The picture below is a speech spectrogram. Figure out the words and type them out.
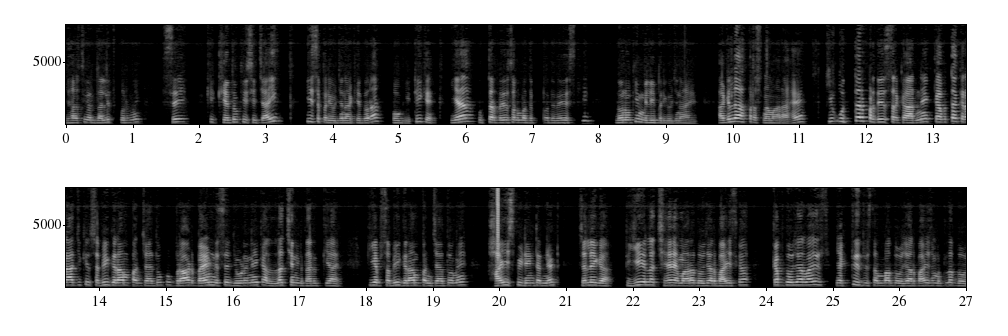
झांसी और ललितपुर में से कि खेतों की सिंचाई इस परियोजना के द्वारा होगी, ठीक है? यह उत्तर प्रदेश और मध्य प्रदेश की दोनों की मिली परियोजना है। अगला प्रश्न हमारा है कि उत्तर प्रदेश सरकार ने कब तक राज्य के सभी ग्राम पंचायतों को ब्रॉडबैंड से जोड़ने का लक्ष्य निर्धारित किया है? कि अब सभी ग्राम पंचायतों में हाई स्पीड इंटरनेट चलेगा? तो ये लक्ष्य है हमारा 2022 का। कब 2022 31 दिसंबर 2022 मतलब दो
